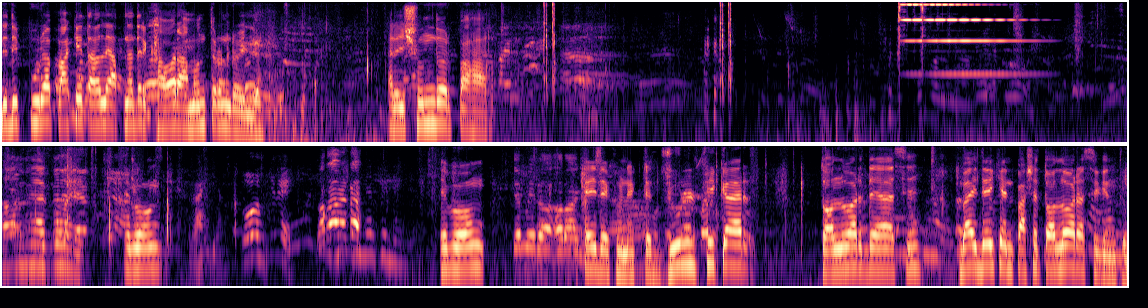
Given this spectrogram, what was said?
যদি পুরা পাকে, তাহলে আপনাদের খাওয়ার আমন্ত্রণ রইল। আর এই সুন্দর পাহাড়। এবং এবং এই দেখুন, একটা জুলফিকার তলোয়ার দেয়া আছে। ভাই, দেখেন, পাশে তলোয়ার আছে কিন্তু।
